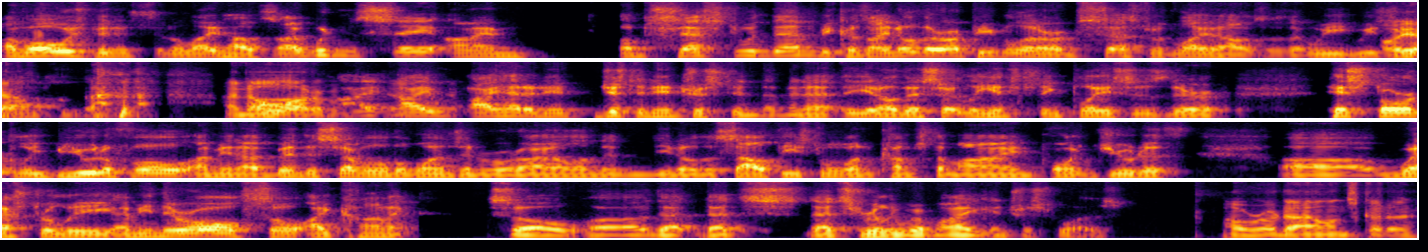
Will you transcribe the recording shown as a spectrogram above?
I've always been interested in lighthouses. I wouldn't say I'm obsessed with them because I know there are people that are obsessed with lighthouses. That we we see Oh, yeah. lots of them. I know a lot of them. Uh, I, yeah. I, I had an, just an interest in them, and uh, you know, they're certainly interesting places. They're historically beautiful. I mean, I've been to several of the ones in Rhode Island, and you know, the southeast one comes to mind, Point Judith, uh, Westerly. I mean, they're all so iconic. So uh, that that's that's really where my interest was. oh, Rhode Island's got a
